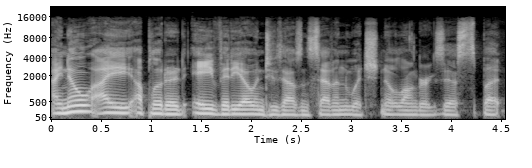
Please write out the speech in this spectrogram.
I know I uploaded a video in 2007, which no longer exists, but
